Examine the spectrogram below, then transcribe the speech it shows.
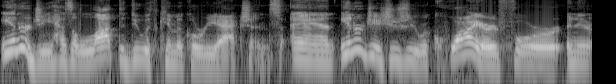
energy has a lot to do with chemical reactions, and energy is usually required for an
